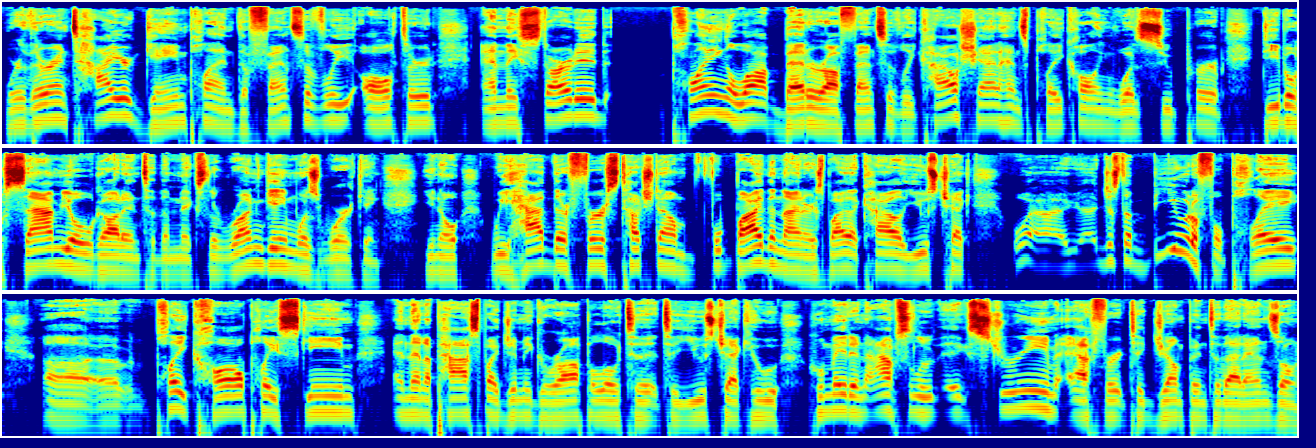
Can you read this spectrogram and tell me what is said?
where their entire game plan defensively altered and they started playing a lot better offensively. Kyle Shanahan's play calling was superb. Deebo Samuel got into the mix. The run game was working. You know, we had their first touchdown by the Niners by the Kyle Juszczyk uh, just a beautiful play, uh, play call, play scheme, and then a pass by Jimmy Garoppolo to to Juszczyk, who who made an absolute extreme effort to jump into that end zone.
